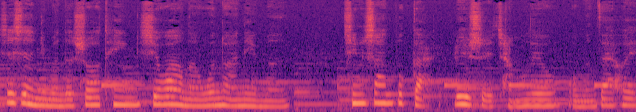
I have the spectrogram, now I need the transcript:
谢谢你们的收听，希望能温暖你们。青山不改，绿水长流。我们再会。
